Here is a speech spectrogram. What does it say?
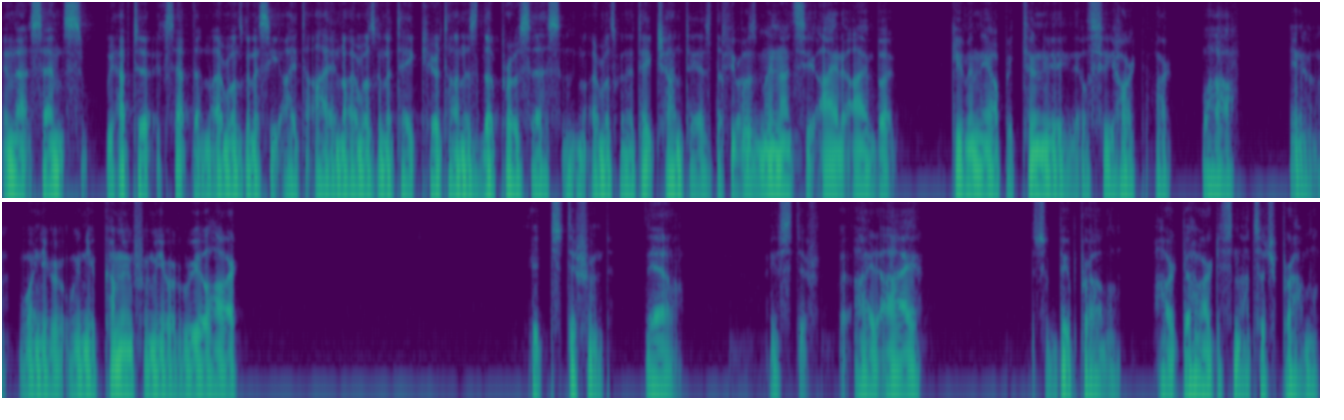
in that sense, we have to accept that not everyone's going to see eye to eye, and not everyone's going to take kirtan as the process, and not everyone's going to take chanting as the People process. might not see eye to eye, but given the opportunity, they'll see heart to heart. Wow. You know, when you're when you're coming from your real heart, it's different. Yeah. It's different. But eye to eye, it's a big problem. Heart to heart, it's not such a problem.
